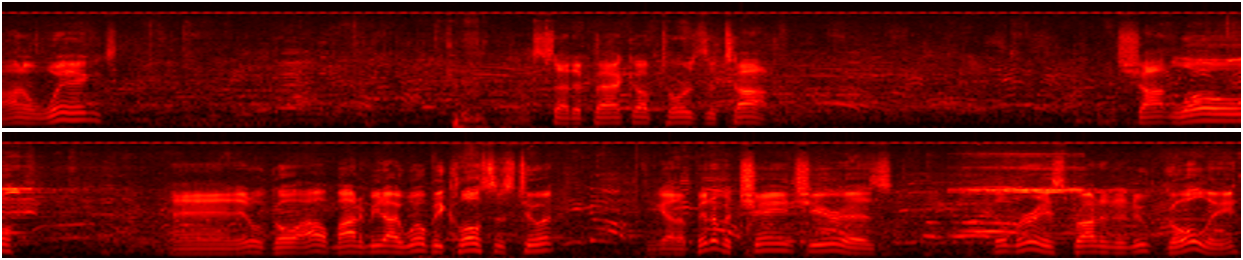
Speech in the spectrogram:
on a wing. They'll set it back up towards the top. And shot low, and it'll go out. Mahtomedi will be closest to it. You got a bit of a change here as Hill Murray's brought in a new goalie.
